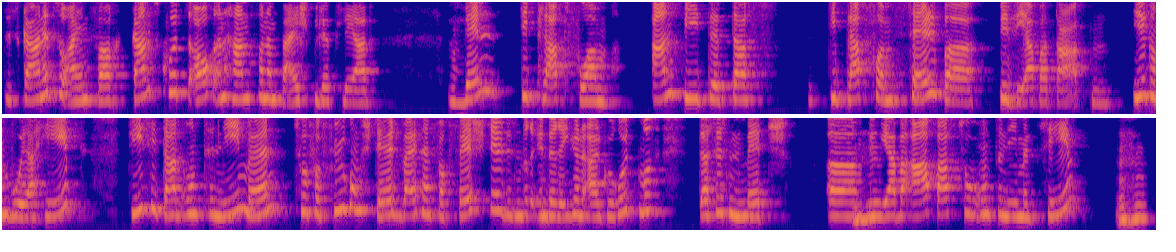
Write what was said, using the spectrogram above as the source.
das ist gar nicht so einfach. Ganz kurz auch anhand von einem Beispiel erklärt. Wenn die Plattform anbietet, dass die Plattform selber Bewerberdaten irgendwo erhebt, die sie dann Unternehmen zur Verfügung stellt, weil es einfach feststellt, das ist in der Regel ein Algorithmus, das ist ein Match. Ähm, mhm. Bewerber A passt zu Unternehmen C. Mhm.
